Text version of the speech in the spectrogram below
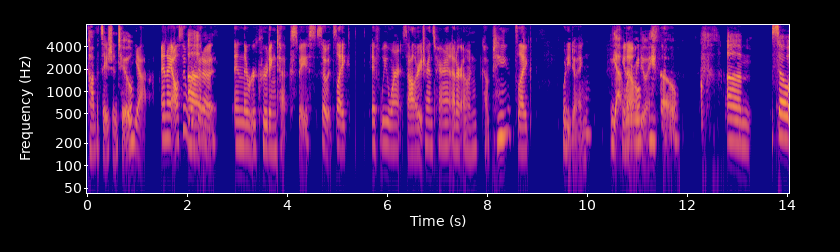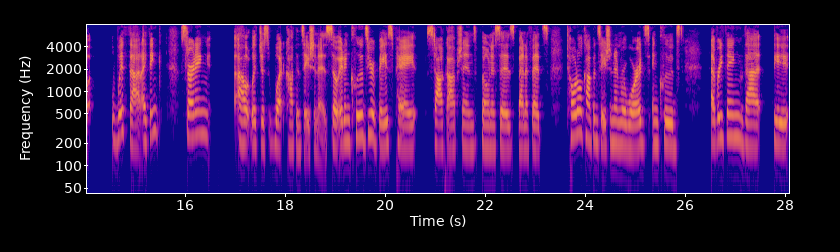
compensation too. Yeah. And I also work um, at a um in the recruiting tech space. So it's like if we weren't salary transparent at our own company, it's like, what are you doing? Yeah, you what know? are we doing? So, um, so with that, I think starting out with just what compensation is. So it includes your base pay, stock options, bonuses, benefits. Total compensation and rewards includes everything that the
